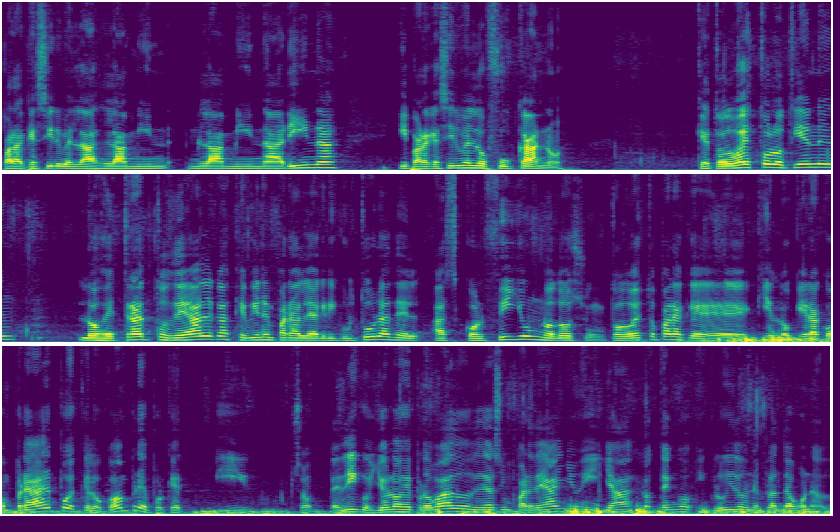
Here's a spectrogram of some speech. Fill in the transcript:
para qué sirven las laminarinas y para qué sirven los fucanos. Que todo esto lo tienen los extractos de algas que vienen para la agricultura del Ascolphium nodosum. Todo esto para que quien lo quiera comprar, pues que lo compre, porque y te digo, yo los he probado desde hace un par de años y ya los tengo incluidos en el plan de abonado.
